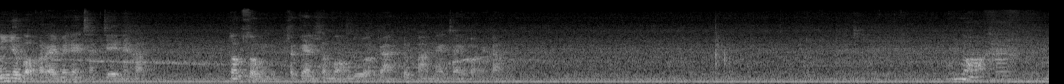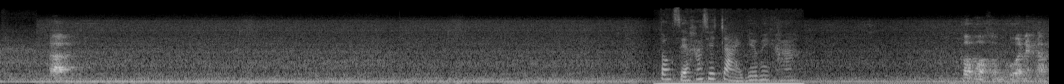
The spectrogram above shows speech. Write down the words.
นนี้ยังบอกอะไรไม่ได้ชัดเจนนะครับ ต้องส่งสแกนสมองดูอาการเพื่อความแน่ใจก่อนนะครับคุณหมอคะครับต้องเสียค่าใช้จ่ายเยอะไหมคะ ก็พอสมควรนะครับ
